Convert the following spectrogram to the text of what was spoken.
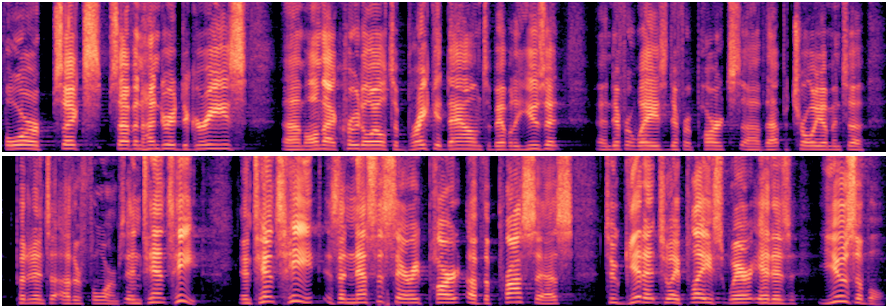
four, six, seven hundred degrees um, on that crude oil to break it down to be able to use it in different ways, different parts of that petroleum, and to put it into other forms. Intense heat. Intense heat is a necessary part of the process to get it to a place where it is usable,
